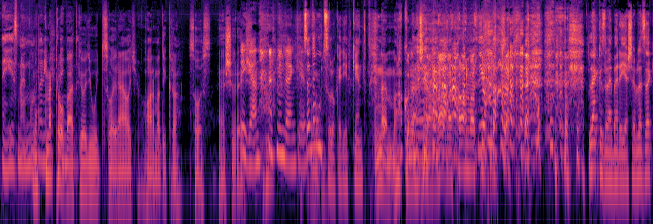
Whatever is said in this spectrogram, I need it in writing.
nehéz megmondani. Meg, meg próbált ki, hogy úgy szólj rá, hogy harmadikra szólsz elsőre is. Igen, mindenképp. Szerintem úgy szólok egyébként. Nem, akkor nem csinálnám, mert harmadikra Legközelebb erélyesebb leszek.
